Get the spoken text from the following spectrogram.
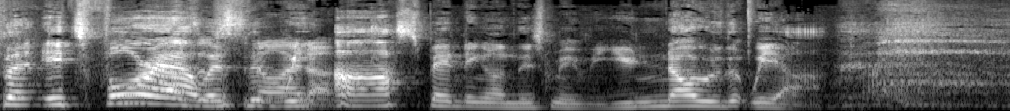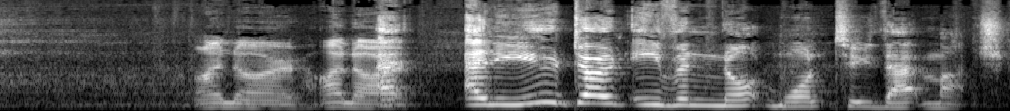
but it's four, Four hours hours that we are spending on this movie. You know that we are. I know. I know. And, and you don't even not want to that much.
